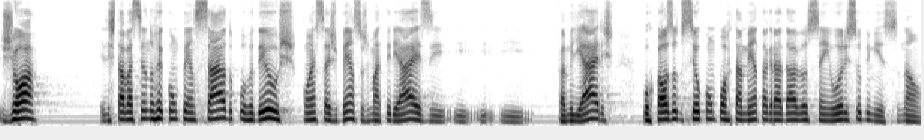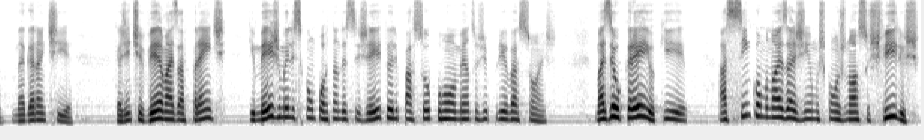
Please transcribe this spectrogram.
Jó ele estava sendo recompensado por Deus com essas bênçãos materiais e, e, e familiares por causa do seu comportamento agradável ao Senhor e submisso. Não, não é garantia. Que a gente vê mais à frente que mesmo ele se comportando desse jeito, ele passou por momentos de privações. Mas eu creio que assim como nós agimos com os nossos filhos,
